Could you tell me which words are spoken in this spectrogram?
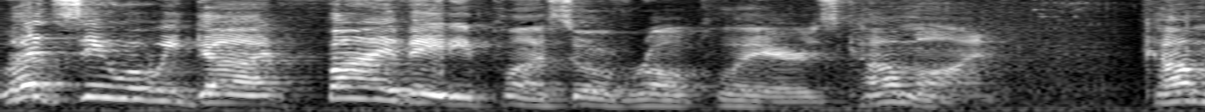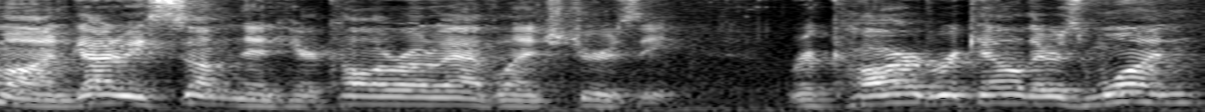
Let's see what we got. 580 plus overall players. Come on. Come on, gotta be something in here. Colorado Avalanche jersey. Rickard Rakell. there's one.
